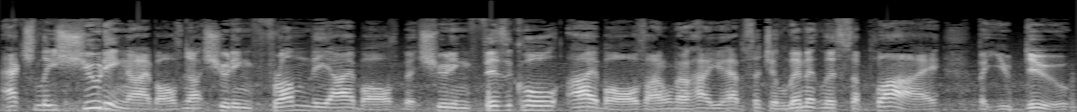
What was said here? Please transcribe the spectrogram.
actually shooting eyeballs, not shooting from the eyeballs, but shooting physical eyeballs. I don't know how you have such a limitless supply, but you do.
